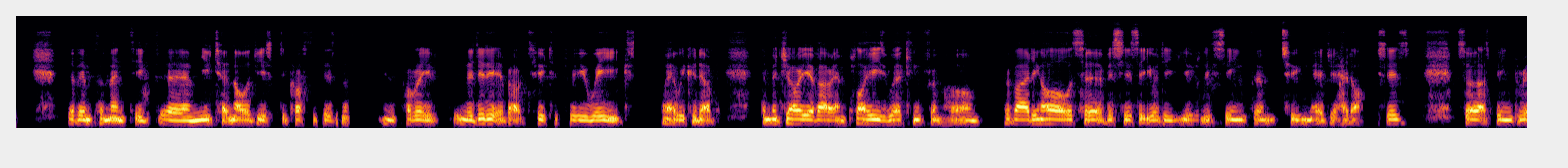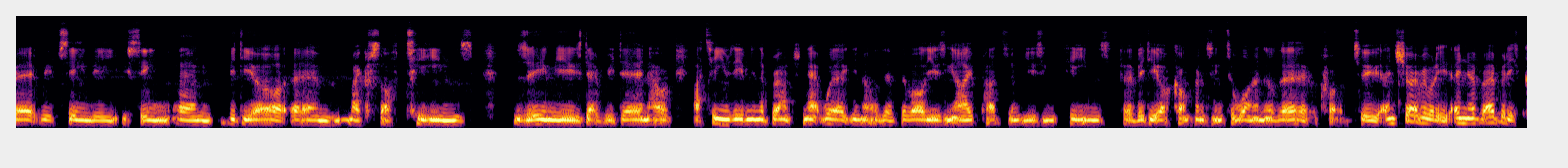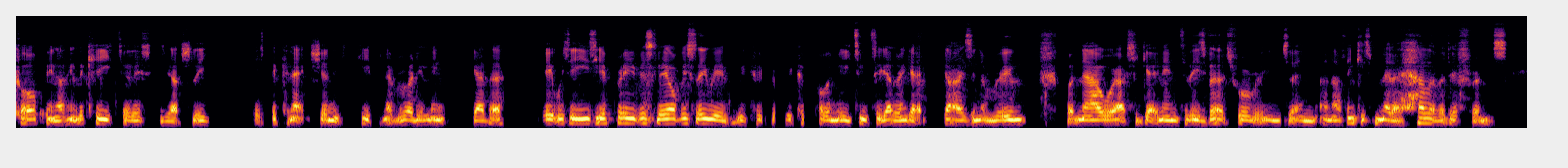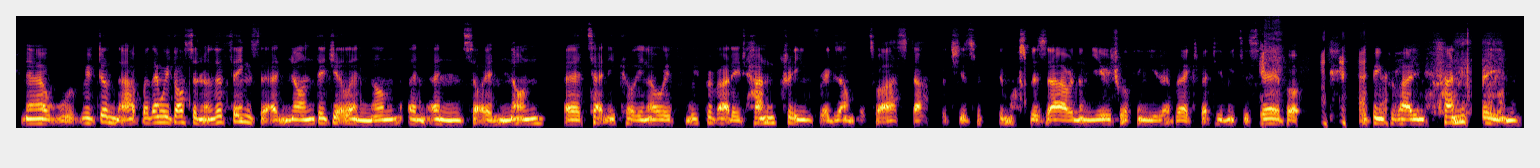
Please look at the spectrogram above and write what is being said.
They've implemented um, new technologies across the business, and probably they did it about two to three weeks where we could have the majority of our employees working from home providing all the services that you would have usually seen from two major head offices. So that's been great. We've seen the we've seen um, video, um, Microsoft Teams, Zoom used every day now. Our teams, even in the branch network, you know, they're, they're all using iPads and using Teams for video conferencing to one another to ensure everybody and everybody's coping. I think the key to this is actually it's the connection, it's keeping everybody linked together it was easier previously. Obviously, we, we could we pull a meeting together and get guys in a room, but now we're actually getting into these virtual rooms, and, and I think it's made a hell of a difference. Now we've done that, but then we've also done other things that are non-digital and non and, and sort of non uh, technical. You know, we've we provided hand cream, for example, to our staff, which is the most bizarre and unusual thing you'd ever expected me to say. But we've been providing hand cream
